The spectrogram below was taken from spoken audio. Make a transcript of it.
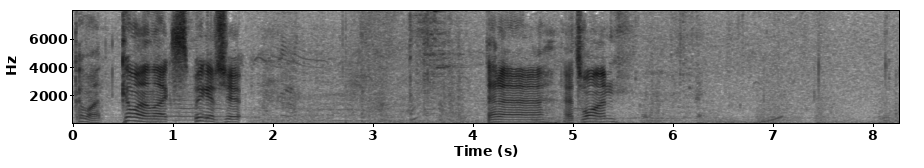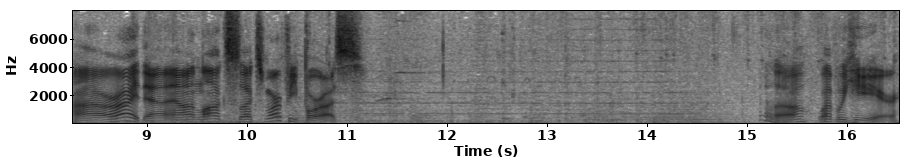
Come on, come on, Lex, we got you. Ta-da! That's one. Alright, that unlocks Lex Murphy for us. Hello, what have we here?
